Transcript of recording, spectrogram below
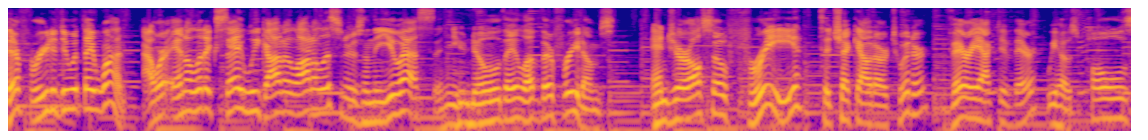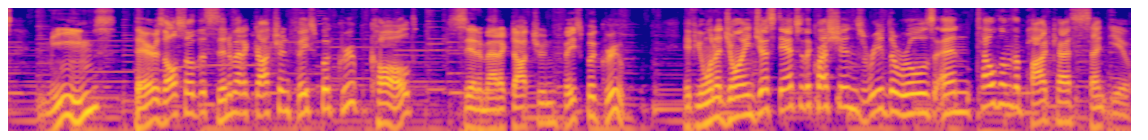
They're free to do what they want. Our analytics say we got a lot of listeners in the US, and you know they love their freedoms. And you're also free to check out our Twitter. Very active there. We host polls, memes. There's also the Cinematic Doctrine Facebook group called Cinematic Doctrine Facebook Group. If you want to join, just answer the questions, read the rules, and tell them the podcast sent you.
